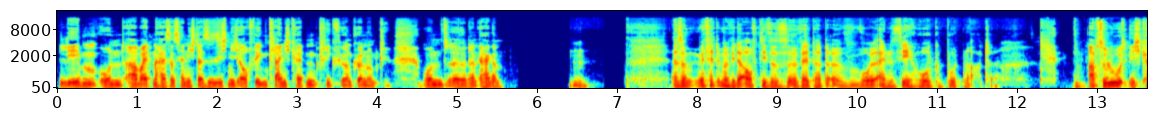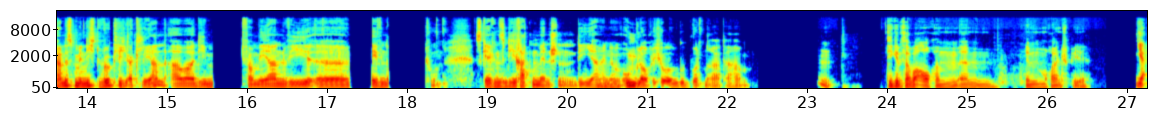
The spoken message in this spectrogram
leben und arbeiten, heißt das ja nicht, dass sie sich nicht auch wegen Kleinigkeiten Krieg führen können und, und äh, dann ärgern. Hm. Also mir fällt immer wieder auf, dieses Welt hat äh, wohl eine sehr hohe Geburtenrate. Absolut. Ich kann es mir nicht wirklich erklären, aber die vermehren wie äh, Skaven tun. Skaven sind die Rattenmenschen, die ja eine hm. unglaublich hohe Geburtenrate haben. Hm. Die gibt es aber auch im, im, im Rollenspiel. Ja,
